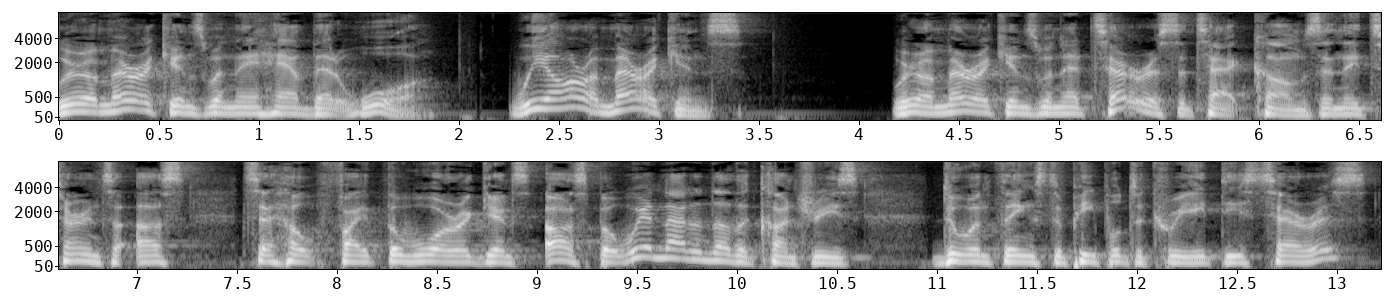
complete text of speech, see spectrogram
We're Americans when they have that war. We are Americans. We're Americans when that terrorist attack comes and they turn to us to help fight the war against us. But we're not in other countries doing things to people to create these terrorists.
